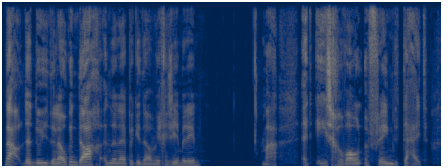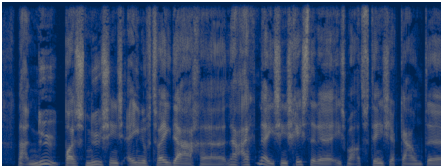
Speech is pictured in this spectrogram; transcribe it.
Nou, dat doe je dan ook een dag en dan heb ik er dan weer geen zin meer in. Maar het is gewoon een vreemde tijd. Nou, nu, pas nu sinds één of twee dagen, nou eigenlijk nee, sinds gisteren is mijn advertentieaccount eh,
